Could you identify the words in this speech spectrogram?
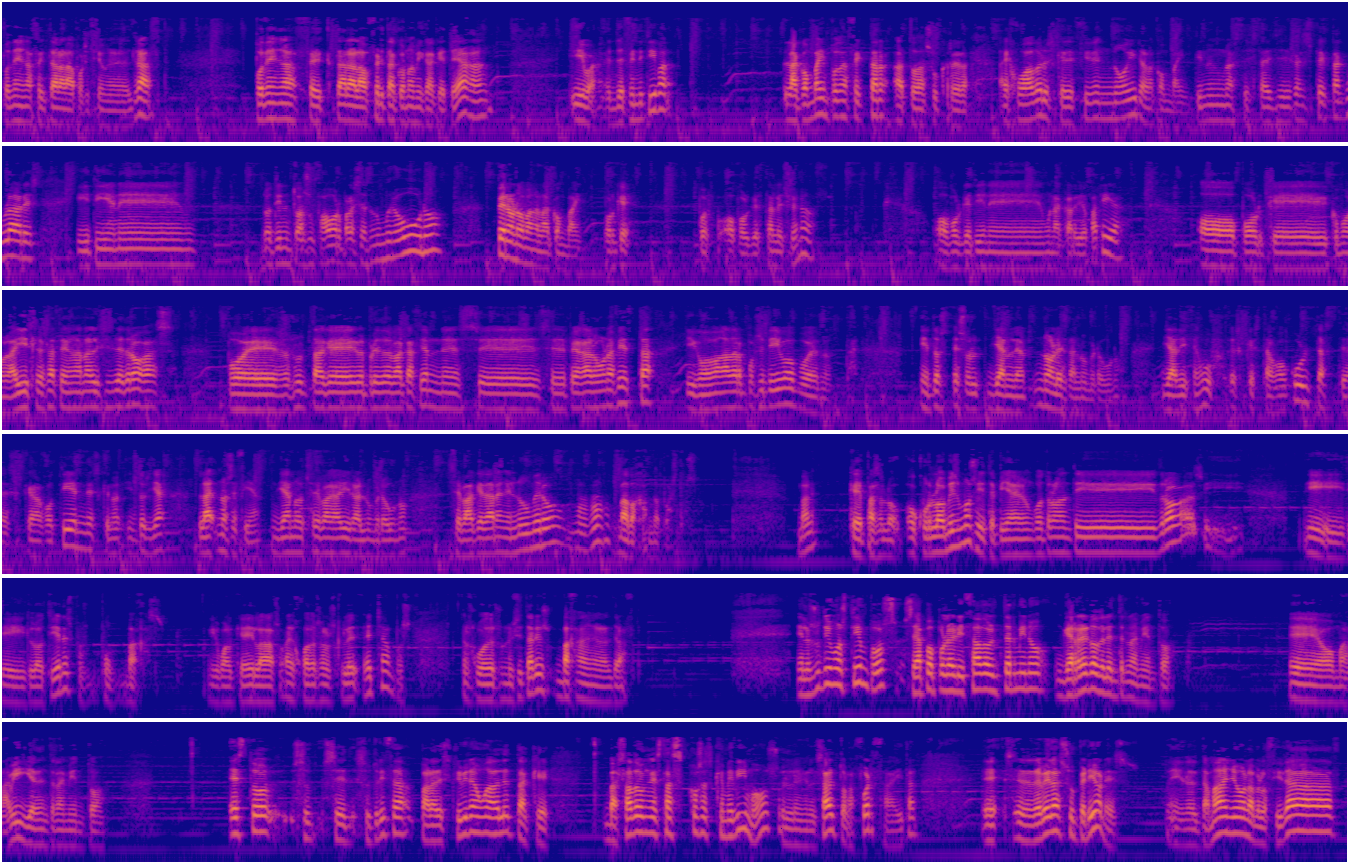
pueden afectar a la posición en el draft, pueden afectar a la oferta económica que te hagan, y bueno, en definitiva, la Combine puede afectar a toda su carrera. Hay jugadores que deciden no ir a la Combine, tienen unas estadísticas espectaculares y tienen no tienen todo a su favor para ser número uno, pero no van a la Combine. ¿Por qué? Pues o porque están lesionados, o porque tienen una cardiopatía, o porque como allí se les hacen análisis de drogas, pues resulta que en el periodo de vacaciones se pegaron una fiesta y como van a dar positivo, pues no. Y entonces eso ya no les da el número uno. Ya dicen, uff, es que está algo oculta, es que algo tienes, que no. Y entonces ya no se fían, ya no se va a ir al número uno, se va a quedar en el número, va bajando puestos. ¿Vale? Que pasa lo, ocurre lo mismo si te pillan un control antidrogas y, y, lo tienes, pues pum, bajas. Igual que hay, hay jugadores a los que le echan, pues los jugadores universitarios bajan en el draft. En los últimos tiempos se ha popularizado el término guerrero del entrenamiento eh, o maravilla de entrenamiento. Esto se, utiliza para describir a un atleta que, basado en estas cosas que medimos, en el salto, la fuerza y tal, eh, se revela superiores en el tamaño, la velocidad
